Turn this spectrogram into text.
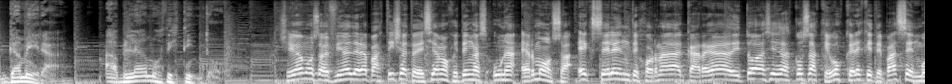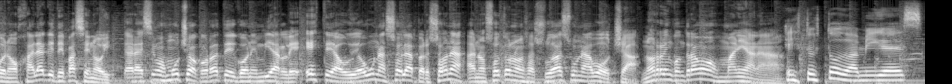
Gamera. Hablamos distinto. Llegamos al final de la pastilla, te deseamos que tengas una hermosa, excelente jornada cargada de todas esas cosas que vos querés que te pasen. Bueno, ojalá que te pasen hoy. Te agradecemos mucho, acordate de con enviarle este audio a una sola persona, a nosotros nos ayudás una bocha. Nos reencontramos mañana. Esto es todo, amigues.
